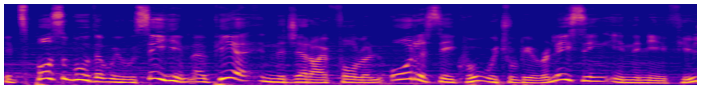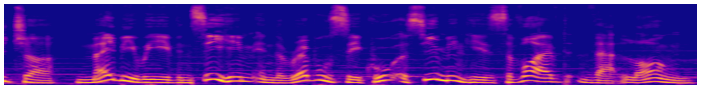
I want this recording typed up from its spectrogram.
It's possible that we will see him appear in the Jedi Fallen Order sequel which will be releasing in the near future. Maybe we even see him in the Rebels sequel assuming he has survived that long.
